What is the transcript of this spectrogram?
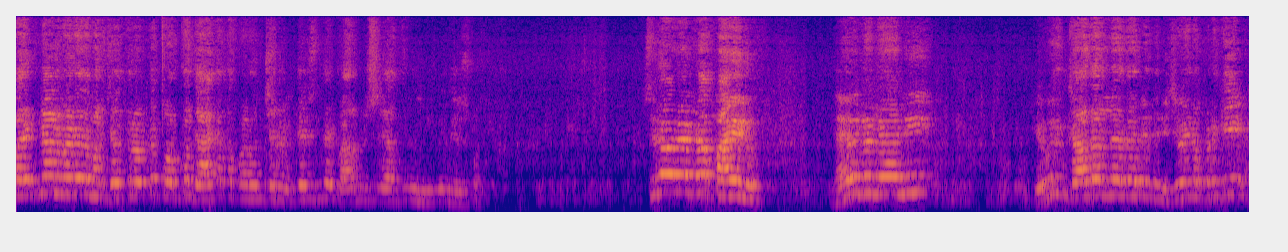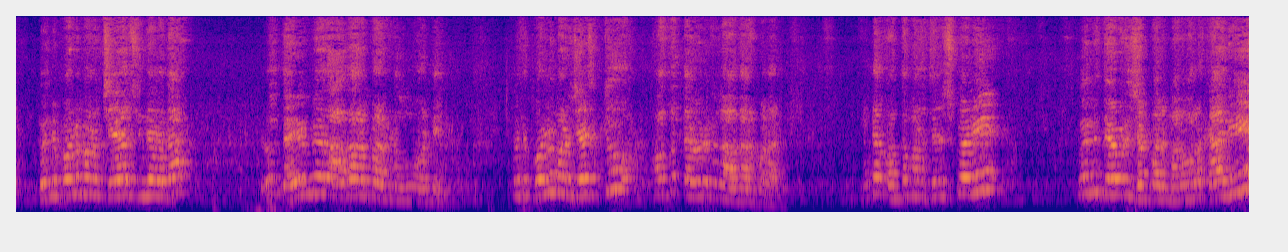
పరిజ్ఞానం అనేది మన చేతిలో ఉంటే కొంత జాగ్రత్త పడవచ్చు ఉద్దేశంతో ఈ పాలన శాస్త్రం శిరోరేఖ పాయలు. దైవ నిర్ణయాన్ని ఎవరికి కాదనలేదు అనేది నిజమైనప్పటికీ కొన్ని పనులు మనం చేయాల్సిందే కదా. ఇప్పుడు దైవం మీద ఆధారపడడం ఒకటి. కొన్ని పనులు మనం చేస్తూ కొంత దేవుడి మీద ఆధారపడాలి. అంటే కొంత మనం తెలుసుకొని కొన్ని దేవుడికి చెప్పాలి. మన వల్ల కానీ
